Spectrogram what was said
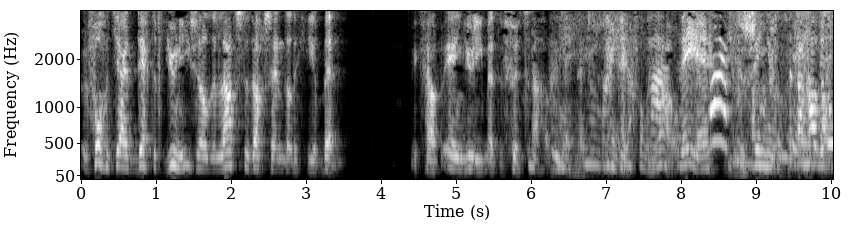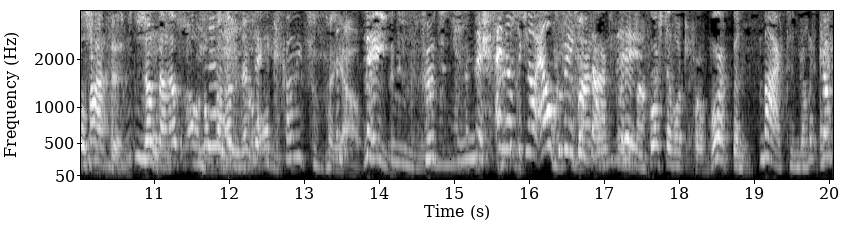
Volgend jaar 30 juni zal de laatste dag zijn dat ik hier ben. Ik ga op 1 juli met de FUT. Nou, nee. Nee, zonder jou. Nee, hè? Je verzin je dat. Dan houdt het op. Maarten. Dan, dan houdt het alles op. Dan houdt het op. Ik kan niet zonder jou. Nee! Fut. En als ik nou elke week een taart voor je Het voorstel wordt verworpen. Maarten, dat Ik kan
